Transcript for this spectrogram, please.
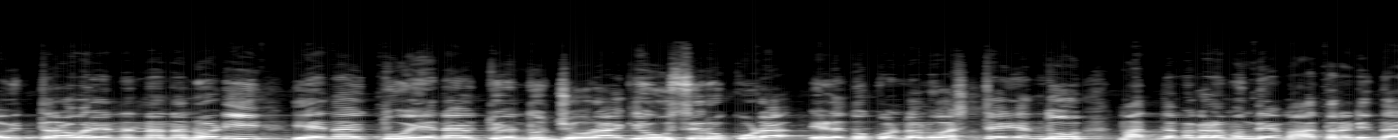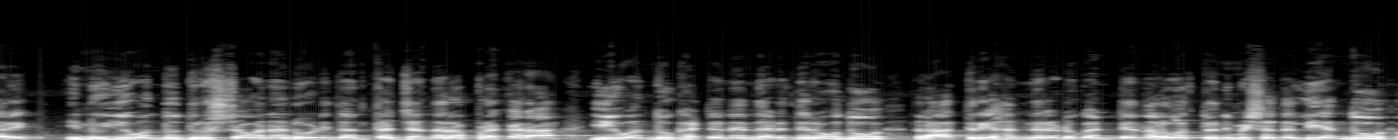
ಪವಿತ್ರ ಅವರೇ ನನ್ನನ್ನು ನೋಡಿ, ಏನಾಯಿತು ಏನಾಯಿತು ಎಂದು ಜೋರಾಗಿ ಉಸಿರು ಕೂಡ ಎಳೆದುಕೊಂಡಲು ಅಷ್ಟೇ ಎಂದು ಮಾಧ್ಯಮಗಳ ಮುಂದೆ ಮಾತನಾಡಿದ್ದಾರೆ. ಇನ್ನು ಈ ಒಂದು ದೃಶ್ಯವನ್ನು ನೋಡಿದಂಥ ಜನರ ಪ್ರಕಾರ ಈ ಒಂದು ಘಟನೆ ನಡೆದಿರುವುದು ರಾತ್ರಿ ಹನ್ನೆರಡು ಗಂಟೆ ನಲವತ್ತು ನಿಮಿಷದಲ್ಲಿ ಎಂದು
